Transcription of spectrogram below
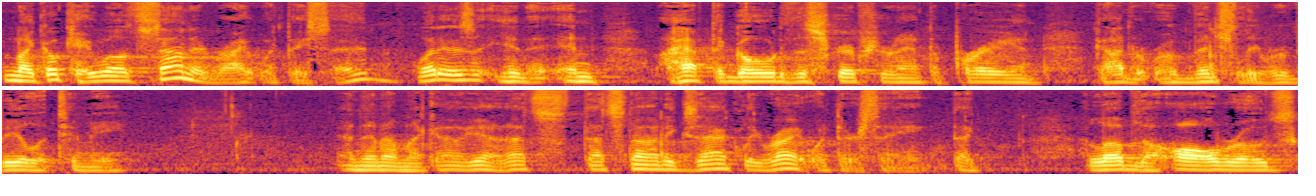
I'm like, okay, well, it sounded right what they said. What is it? And I have to go to the scripture and I have to pray, and God will eventually reveal it to me. And then I'm like, oh, yeah, that's, that's not exactly right what they're saying. Like, I love the all roads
